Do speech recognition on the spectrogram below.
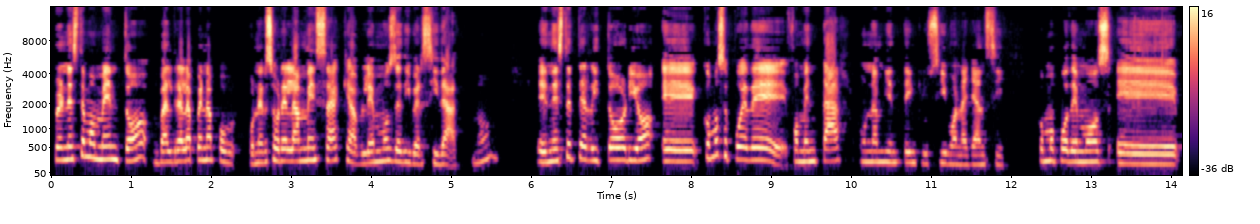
pero en este momento valdría la pena poner sobre la mesa que hablemos de diversidad, ¿no? En este territorio, eh, ¿cómo se puede fomentar un ambiente inclusivo, Anayansi? ¿Cómo podemos, eh,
